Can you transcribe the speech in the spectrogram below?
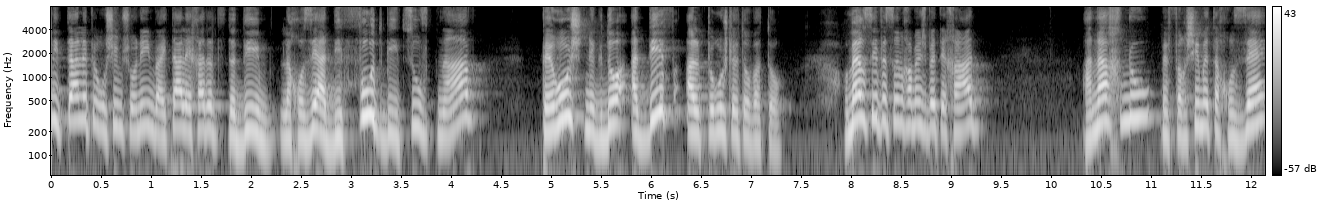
ניתן לפירושים שונים והייתה לאחד הצדדים לחוזה עדיפות בעיצוב תנאיו, פירוש נגדו עדיף על פירוש לטובתו. אומר סעיף 25ב1, אנחנו מפרשים את החוזה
